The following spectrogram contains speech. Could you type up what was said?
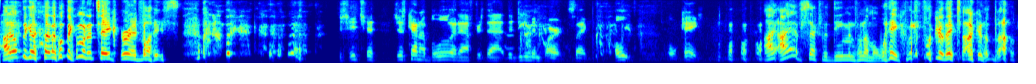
I don't ah. think I, I don't think I'm going to take her advice. she just, just kind of blew it after that. The demon part. It's like, oh, okay. I, I have sex with demons when I'm awake. What the fuck are they talking about?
